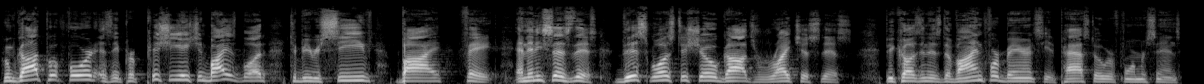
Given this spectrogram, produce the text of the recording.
whom God put forward as a propitiation by his blood to be received by faith. And then he says this, this was to show God's righteousness because in his divine forbearance he had passed over former sins.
